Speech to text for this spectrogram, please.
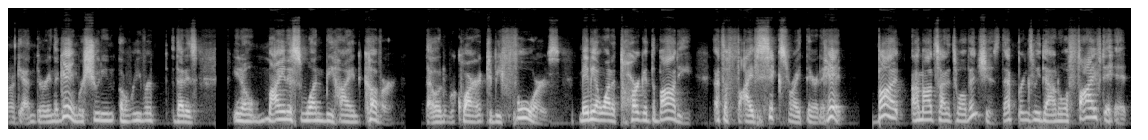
again during the game. We're shooting a reaver that is, you know, minus one behind cover. That would require it to be fours. Maybe I want to target the body. That's a five six right there to hit. But I'm outside of 12 inches. That brings me down to a five to hit,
